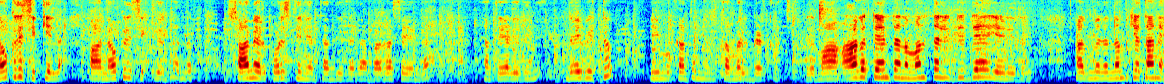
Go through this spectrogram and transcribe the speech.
ನೌಕರಿ ಸಿಕ್ಕಿಲ್ಲ. ಆ ನೌಕರಿ ಸಿಕ್ಕಲಿ ಅಂತಂದ್ರೆ ಸ್ವಾಮಿಯವರು ಕೊಡಿಸ್ತೀನಿ ಅಂತ ಅಂದಿದ್ದಾರೆ ಆ ಭರವಸೆಯಿಂದ ಅಂತ ಹೇಳಿದ್ದೀನಿ. ದಯವಿಟ್ಟು ಈ ಮುಖಾಂತರ ನಿಮ್ಮ ತಮ್ಮಲ್ಲಿ ಬೇಡ್ಕೊಳ್ತೀನಿ. ಮಾ ಆಗುತ್ತೆ ಅಂತ ನಮ್ಮ ಮನಸ್ಸಲ್ಲಿ ಇದ್ದಿದ್ದೇ ಹೇಳಿದರು. ಆದಮೇಲೆ ನಂಬಿಕೆ ತಾನೇ.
